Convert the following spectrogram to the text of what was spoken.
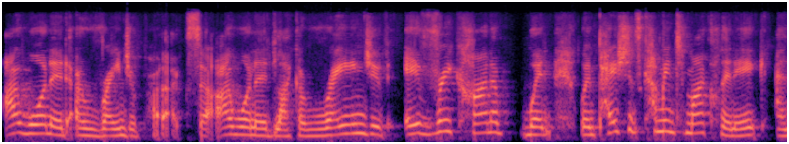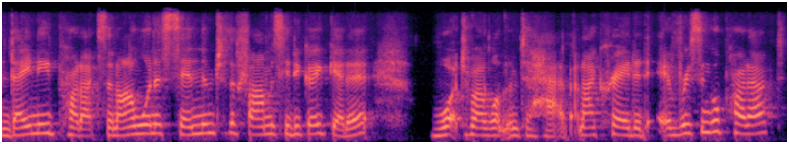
I wanted a range of products. So I wanted like a range of every kind of, when, when patients come into my clinic and they need products and I want to send them to the pharmacy to go get it, what do I want them to have? And I created every single product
